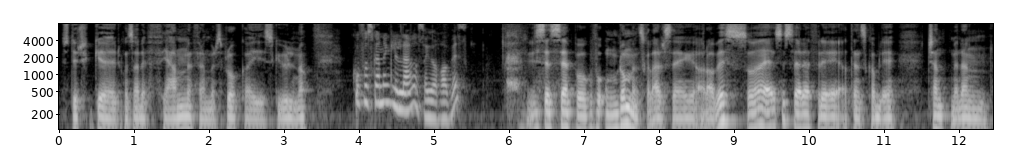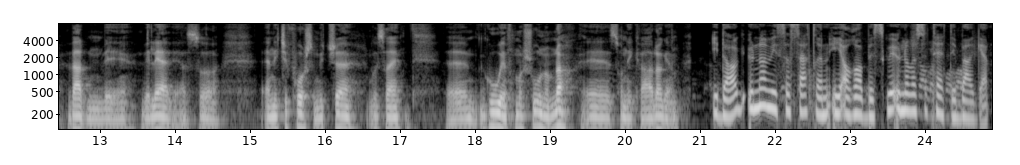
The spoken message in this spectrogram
styrke du kan si det fjerne fremmedspråka i skolen. Hvorfor skal en egentlig lære seg arabisk? Hvis jeg ser på hvorfor ungdommen skal lære seg arabisk, så syns jeg det er fordi at en skal bli kjent med den verden vi, vi lever i. altså en ikke får så mye si, god informasjon om det, sånn i hverdagen. I dag underviser Sætren i arabisk ved Universitetet i Bergen.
